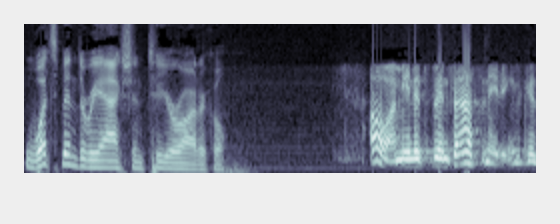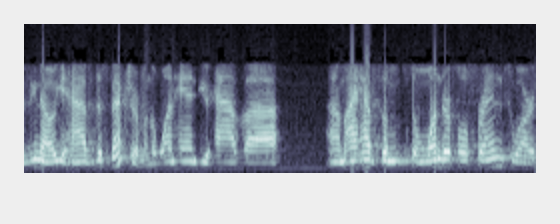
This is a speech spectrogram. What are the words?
What's been the reaction to your article? Oh, I mean, it's been fascinating because you know you have the spectrum. On the one hand, you have uh, um, I have some some wonderful friends who are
